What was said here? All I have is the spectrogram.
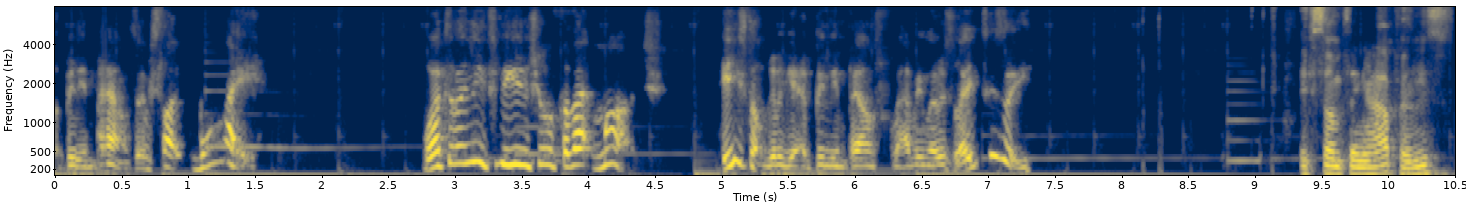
a billion pounds. It's like why? Why do they need to be insured for that much? He's not going to get a billion pounds from having those legs, is he? If something happens,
